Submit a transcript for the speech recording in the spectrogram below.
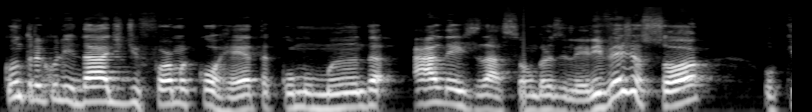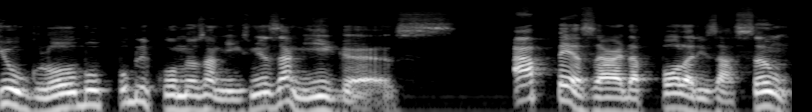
Com tranquilidade, de forma correta, como manda a legislação brasileira. E veja só o que o Globo publicou, meus amigos, minhas amigas apesar da polarização,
